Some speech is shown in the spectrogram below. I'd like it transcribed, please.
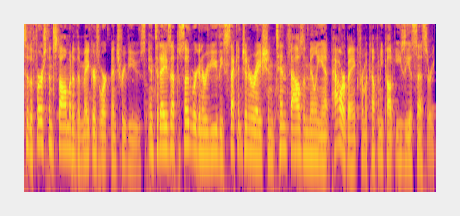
to the first installment of the Maker's Workbench Reviews. In today's episode, we're going to review the second generation 10,000 milliamp power bank from a company called Easy Accessory.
